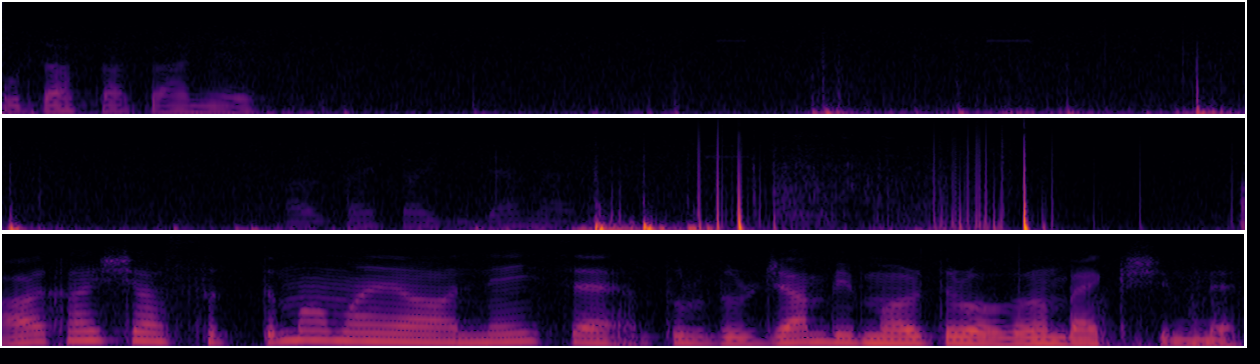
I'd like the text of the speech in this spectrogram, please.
Burada saklanıyoruz. Arkadaşlar gidemez. Arkadaşlar sıktım ama ya neyse durduracağım bir murder olurum belki şimdi.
